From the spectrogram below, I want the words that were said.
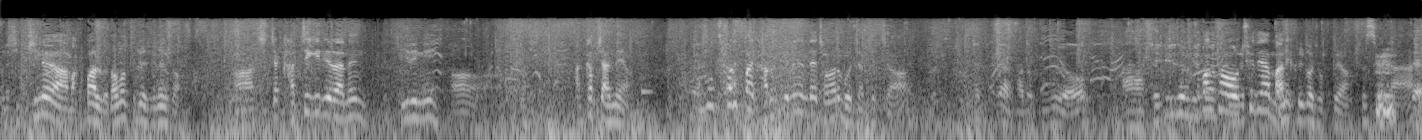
역시 기너야 막발로 넘어뜨려 주면서, 아, 진짜 갓지길이라는 이름이, 어, 아깝지 않네요. 계속 서리빨 가볍긴 했는데 저거는 못 잡겠죠. 최대한 가도 보고요. 아, 제길 선수 후방타워 최대한 많이 긁어줬고요. 좋습니다. 네.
